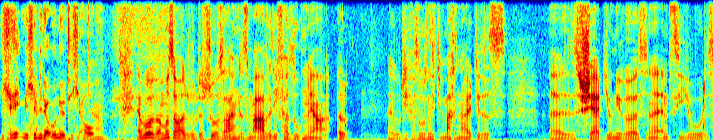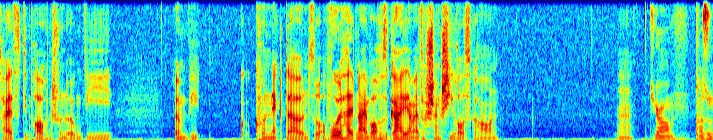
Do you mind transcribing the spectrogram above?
Ich reg mich hier wieder unnötig auf. Ja. ja gut, man muss aber dazu auch sagen, dass Marvel, die versuchen ja, äh, gut, die versuchen sich, die machen halt dieses, äh, dieses Shared Universe in der MCU, das heißt, die brauchen schon irgendwie, irgendwie Connector und so. Obwohl halt, nein, brauchen sie gar nicht, die haben einfach Shang-Chi rausgehauen. Hm. Ja, also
